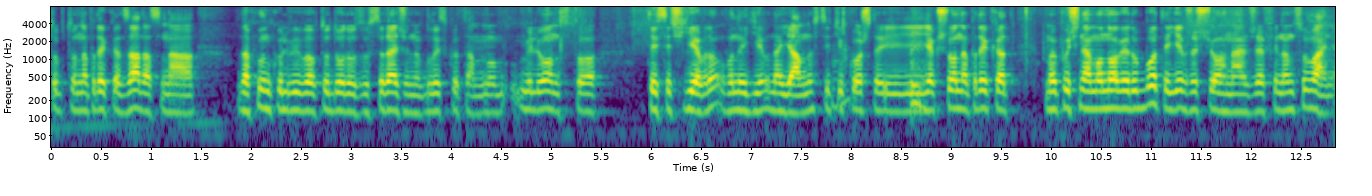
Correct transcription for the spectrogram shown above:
Тобто, наприклад, зараз на рахунку Львів Автодору зосереджено близько там ну, мільйон сто. Тисяч євро, вони є в наявності, ті кошти. І якщо, наприклад, ми почнемо нові роботи, є вже що навіть вже фінансування.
